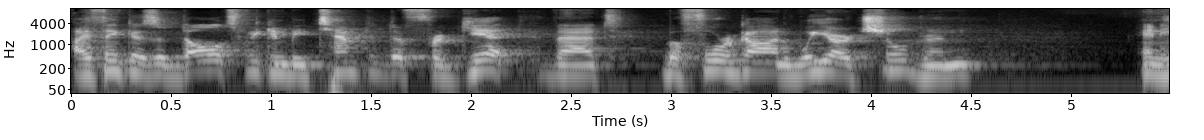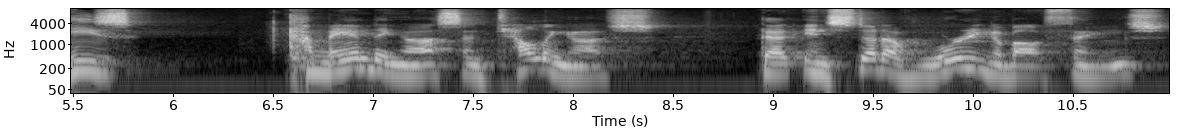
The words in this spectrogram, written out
I think as adults, we can be tempted to forget that before God, we are children, and He's commanding us and telling us that instead of worrying about things,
